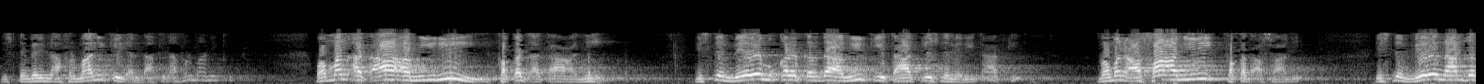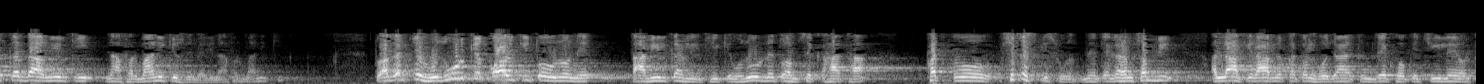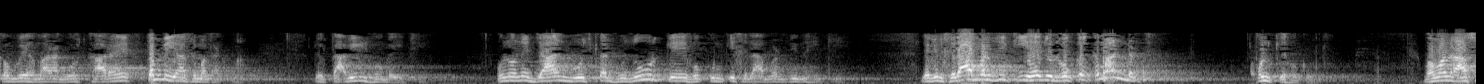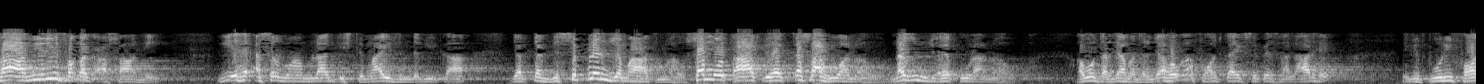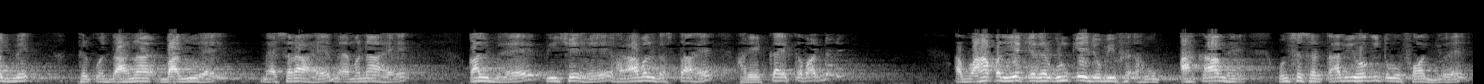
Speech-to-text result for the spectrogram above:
جس نے میری نافرمانی کی، اللہ کی نافرمانی کی۔ وہ من عطا امیری فقط عطا جس نے میرے مقرر کردہ امیر کی اطاعت کی، اس نے میری اطاعت کی۔ وہ من آسا امیری فقط آسانی جس نے میرے نامزد کردہ امیر کی، نافرمانی کی، اس نے میری نافرمانی کی۔ تو اگرچہ حضور کے قول کی تو انہوں نے تعمیل کر لی تھی کہ حضور نے تو ہم سے کہا تھا فت وہ شکست کی صورت میں کہ اگر ہم سب بھی اللہ کی راہ میں قتل ہو جائیں، تم دیکھو کہ چیلے اور کوے ہمارا گوشت کھا رہے ہیں، تب بھی یہاں سے مت ہٹنا۔ تو ایک تعویل ہو گئی تھی۔ انہوں نے جان بوجھ کر حضور کے حکم کی خلاف ورزی نہیں کی۔ لیکن خلاف ورزی کی ہے جو لوکل کمانڈر تھے ان کے حکم کی۔ ومن آسا امیری فقط آسانی یہ ہے اصل معاملہ اجتماعی زندگی کا، جب تک ڈسپلن جماعت نہ ہو، سم و تعت جو ہے کسا ہوا نہ ہو، نظم جو ہے پورا نہ ہو۔ اب وہ درجہ بدرجہ ہوگا، فوج کا ایک سپہ سالار ہے، لیکن پوری فوج میں پھر کوئی دانا بازو ہے میسرا ہے میمنا ہے، قلب ہے، پیچھے ہے ہراول دستہ ہے، ہر ایک کا ایک کمانڈر ہے۔ اب وہاں پر یہ کہ اگر ان کے جو بھی احکام ہیں ان سے سرتابی ہوگی تو وہ فوج جو ہے،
